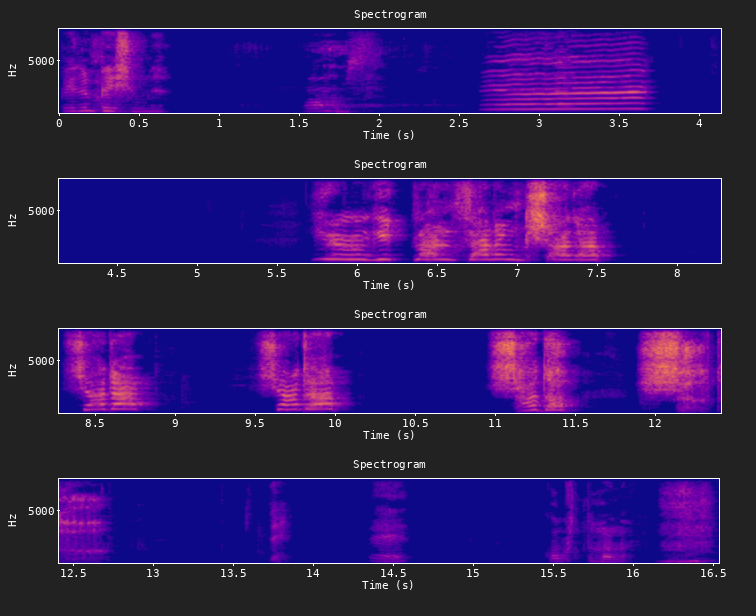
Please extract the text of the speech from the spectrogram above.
Benim peşimde. Mısın? Yürü git lan senin shut up. Shut up. Shut up. Shut up. Shut up. Gitti. Ee, korktum onu.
